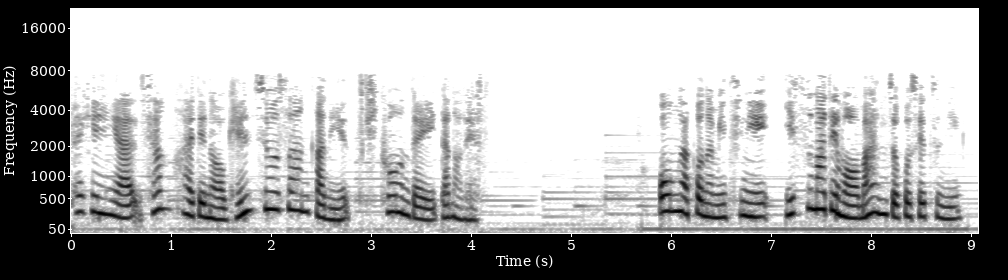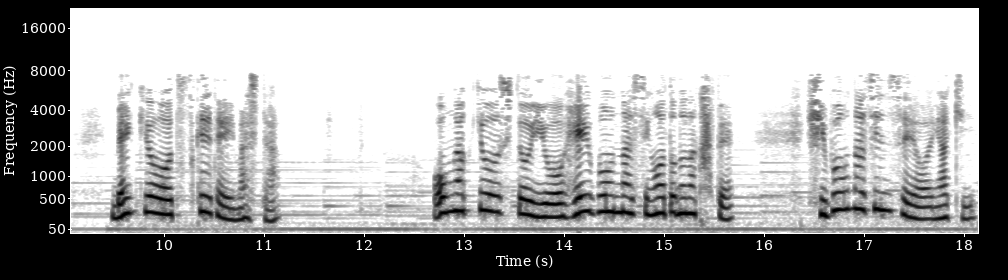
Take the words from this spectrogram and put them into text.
北京や上海での研修参加に突き込んでいたのです。音楽の道にいつまでも満足せずに勉強を続けていました。音楽教師という平凡な仕事の中で、非凡な人生を描き、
